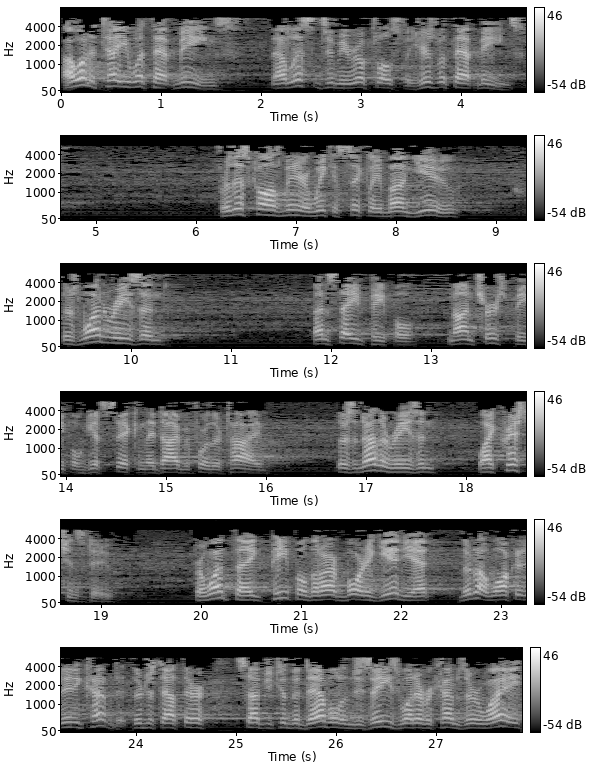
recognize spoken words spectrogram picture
I want to tell you what that means. Now listen to me real closely. Here's what that means. For this cause many are weak and sickly among you. There's one reason unsaved people, non-church people get sick and they die before their time. There's another reason why Christians do. For one thing, people that aren't born again yet, they're not walking in any covenant. They're just out there subject to the devil and disease, whatever comes their way,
